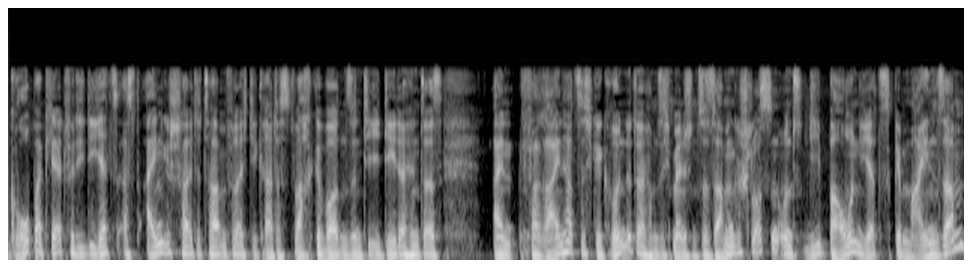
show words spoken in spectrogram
grob erklärt für die, die jetzt erst eingeschaltet haben, vielleicht die gerade erst wach geworden sind. Die Idee dahinter ist, ein Verein hat sich gegründet, da haben sich Menschen zusammengeschlossen und die bauen jetzt gemeinsam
